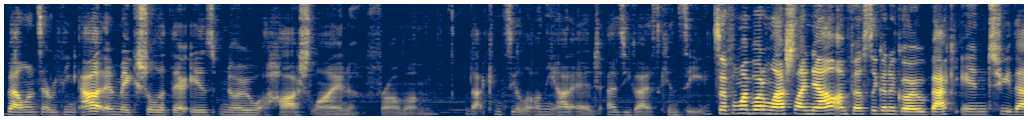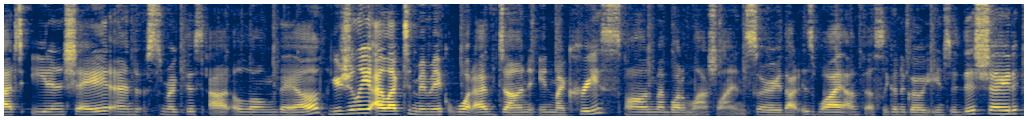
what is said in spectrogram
balance everything out and make sure that there is no harsh line from um, that concealer on the outer edge as you guys can see. So for my bottom lash line now, I'm firstly going to go back into that Eden shade and smoke this out along there. Usually I like to mimic what I've done in my crease on my bottom lash line. So that is why I'm firstly going to go into this shade.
